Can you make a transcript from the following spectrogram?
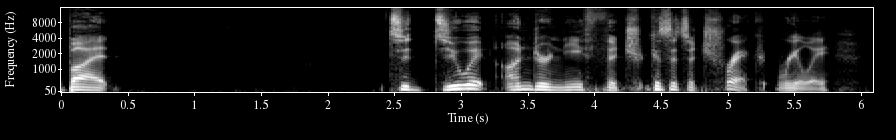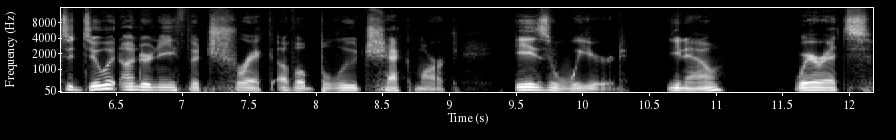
But to do it underneath the because tr- it's a trick really to do it underneath the trick of a blue check mark is weird you know where it's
